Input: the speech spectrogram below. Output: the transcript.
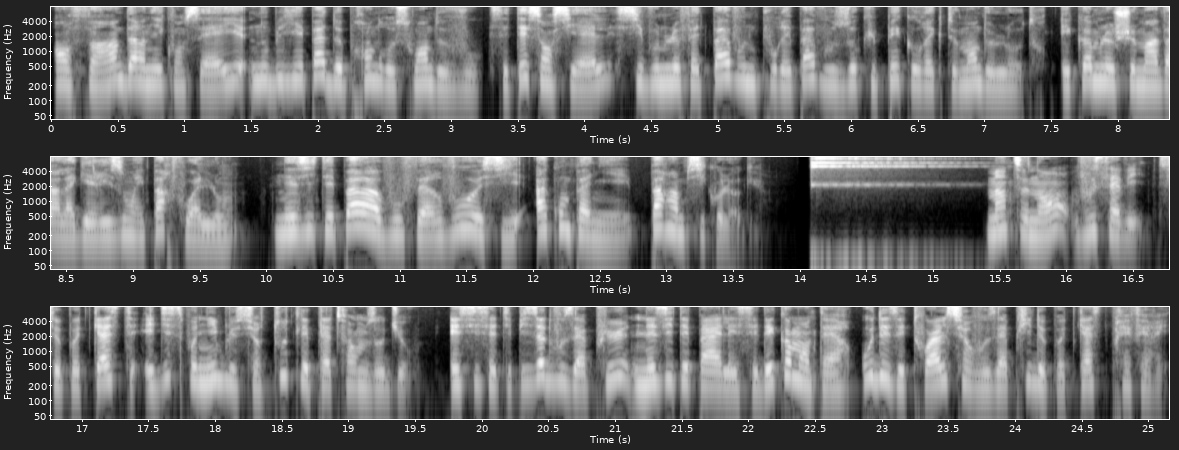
Enfin, dernier conseil, n'oubliez pas de prendre soin de vous. C'est essentiel, si vous ne le faites pas, vous ne pourrez pas vous occuper correctement de l'autre. Et comme le chemin vers la guérison est parfois long, n'hésitez pas à vous faire vous aussi accompagner par un psychologue. Maintenant, vous savez, ce podcast est disponible sur toutes les plateformes audio. Et si cet épisode vous a plu, n'hésitez pas à laisser des commentaires ou des étoiles sur vos applis de podcast préférés.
